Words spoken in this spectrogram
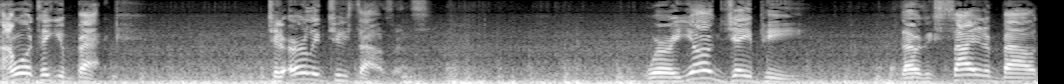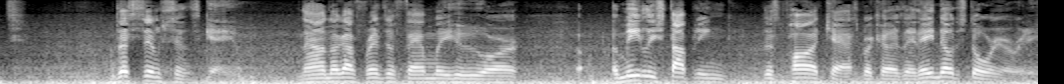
I want to take you back to the early 2000s where a young JP that was excited about the Simpsons game. Now, I got friends and family who are immediately stopping this podcast because they, they know the story already.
